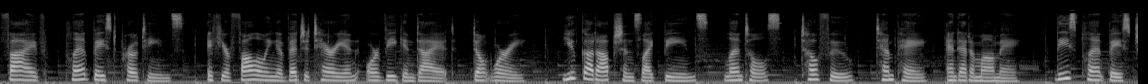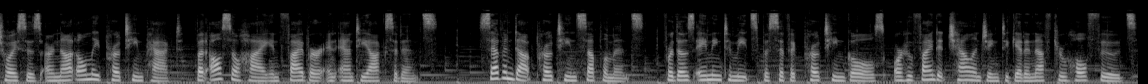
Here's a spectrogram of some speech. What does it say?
5. Plant-based proteins if you're following a vegetarian or vegan diet, don't worry. You've got options like beans, lentils, tofu, tempeh, and edamame. These plant-based choices are not only protein-packed but also high in fiber and antioxidants. 7. Protein supplements, for those aiming to meet specific protein goals or who find it challenging to get enough through whole foods,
